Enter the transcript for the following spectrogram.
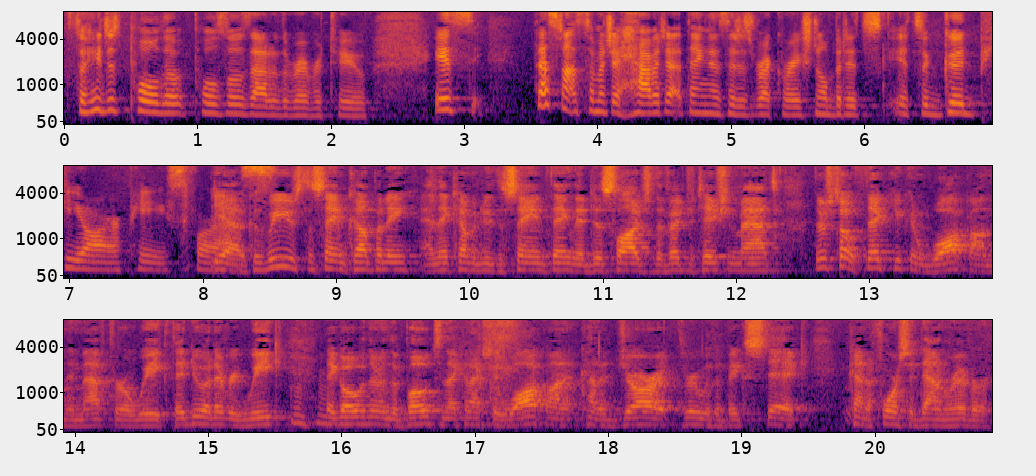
So he just pull the, pulls those out of the river too. It's that's not so much a habitat thing as it is recreational, but it's it's a good PR piece for Yeah, us. Yeah, because we use the same company, and they come and do the same thing. They dislodge the vegetation mats. They're so thick you can walk on them after a week. They do it every week. Mm-hmm. They go over there in the boats, and they can actually walk on it, kind of jar it through with a big stick, kind of force it downriver.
